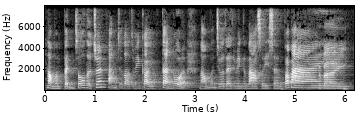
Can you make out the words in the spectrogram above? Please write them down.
那我们本周的专访就到这边告一段落了，那我们就在这边跟大家说一声拜拜，拜拜。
